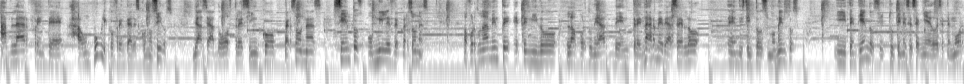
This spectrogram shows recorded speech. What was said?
Hablar frente a un público, frente a desconocidos, ya sea dos, tres, cinco personas, cientos o miles de personas. Afortunadamente he tenido la oportunidad de entrenarme, de hacerlo en distintos momentos y te entiendo si tú tienes ese miedo, ese temor.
